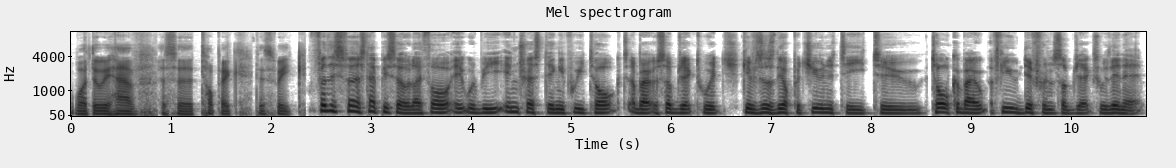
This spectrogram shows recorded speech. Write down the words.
What do we have as a topic this week? For this first episode, I thought it would be interesting if we talked about a subject which gives us the opportunity to talk about a few different subjects within it.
